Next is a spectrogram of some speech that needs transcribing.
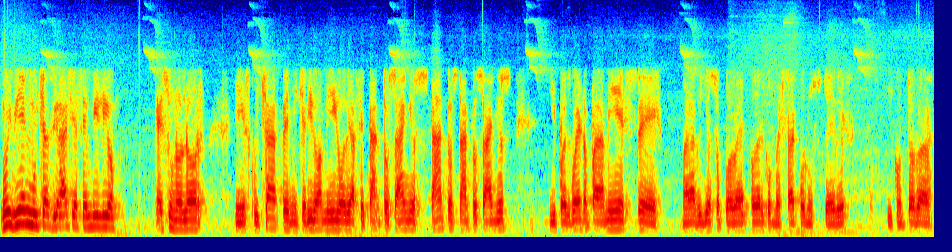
Muy bien, muchas gracias, Emilio. Es un honor eh, escucharte, mi querido amigo de hace tantos años, tantos, tantos años. Y pues bueno, para mí es eh, maravilloso poder poder conversar con ustedes y con toda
